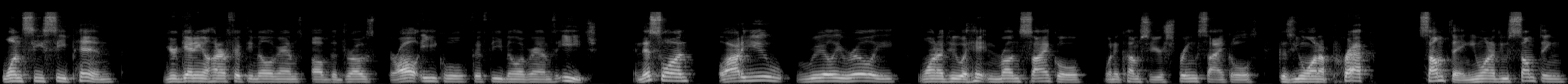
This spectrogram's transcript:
one cc pin, you're getting 150 milligrams of the drugs. They're all equal, 50 milligrams each. And this one, a lot of you really, really want to do a hit and run cycle when it comes to your spring cycles because you want to prep something. You want to do something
